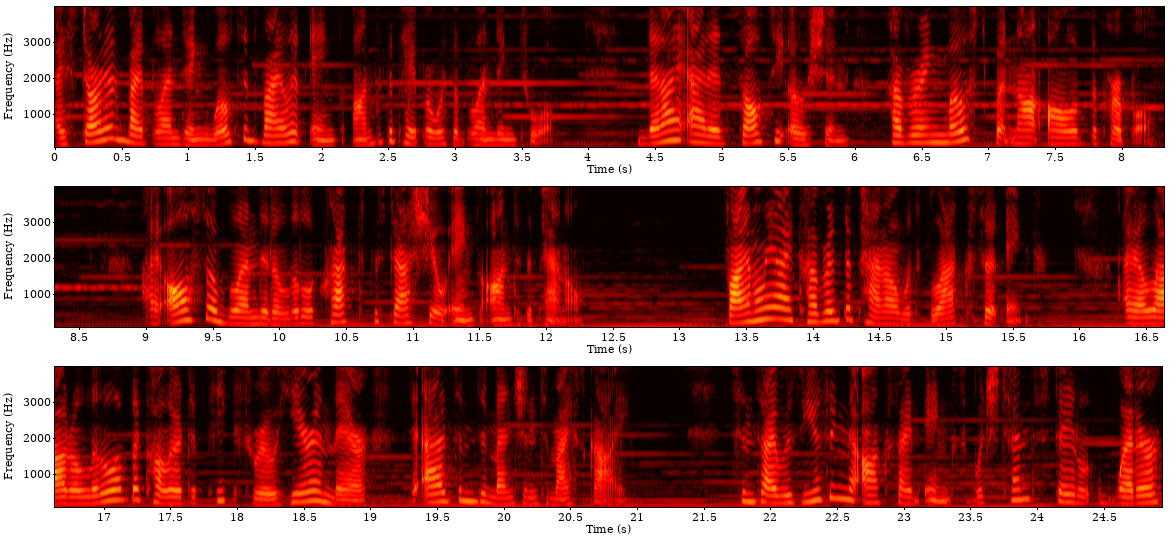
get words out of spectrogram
I started by blending Wilted Violet ink onto the paper with a blending tool. Then I added Salty Ocean, covering most but not all of the purple. I also blended a little cracked pistachio ink onto the panel. Finally, I covered the panel with black soot ink. I allowed a little of the color to peek through here and there to add some dimension to my sky. Since I was using the oxide inks, which tend to stay wetter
